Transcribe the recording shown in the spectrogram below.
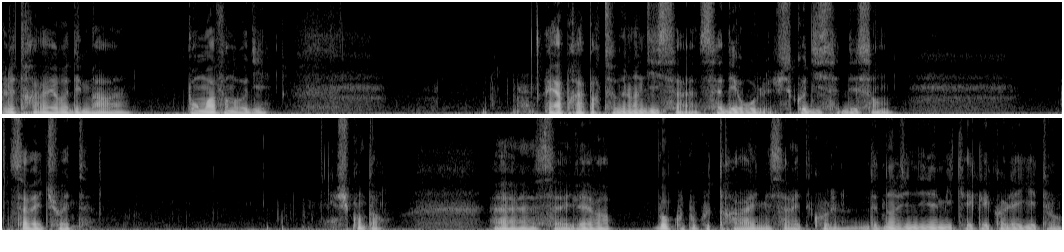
le travail redémarre pour moi vendredi. Et après, à partir de lundi, ça, ça déroule jusqu'au 17 décembre. Ça va être chouette. Je suis content. Euh, il va y avoir beaucoup, beaucoup de travail, mais ça va être cool d'être dans une dynamique avec les collègues et tout.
